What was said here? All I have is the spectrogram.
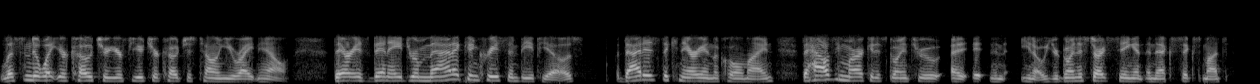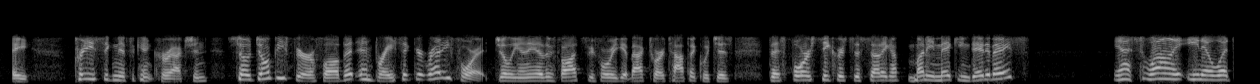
Listen to what your coach or your future coach is telling you right now. There has been a dramatic increase in BPOs. That is the canary in the coal mine. The housing market is going through, a, you know, you're going to start seeing it in the next six months, a pretty significant correction. So don't be fearful of it. Embrace it. Get ready for it. Julie, any other thoughts before we get back to our topic, which is the four secrets to setting up money-making database? Yes. Well, you know what's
